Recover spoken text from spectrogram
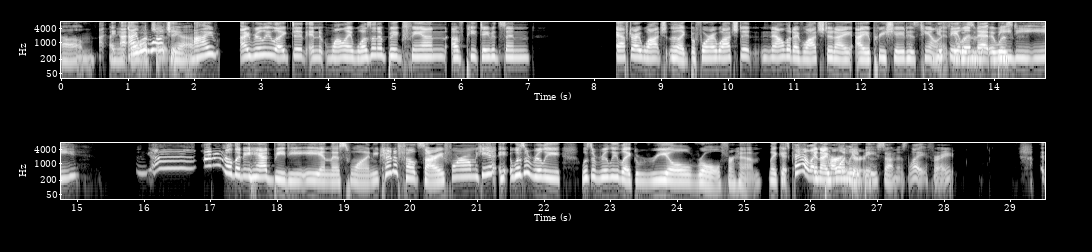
Um, I, to I, I would watch it. Yeah. I I really liked it, and while I wasn't a big fan of Pete Davidson, after I watched, like before I watched it, now that I've watched it, I I appreciate his talent. you It feeling was- that it was BDE? Uh, I don't know that he had BDE in this one. You kind of felt sorry for him. He it was a really was a really like real role for him. Like It's it, kind of like and I wondered. based on his life, right? Uh,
